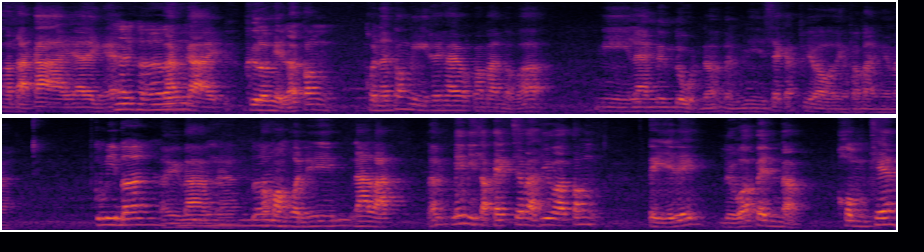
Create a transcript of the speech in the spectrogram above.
ภาษากายอะไรเงี้ยใช่ครับ ร่างกายคือเราเห็นแล้วต้องคนนั้นต้องมีคล้ายๆประมาณแบบว่า มีแรงดึงดูดเนอะเหมือนมีเซ็กซ์พิออะไรประมาณไงไหมก็มีบ้างมีบ้างนะมีบ้าต้องมองคนที่น่ารัก แล้วไม่มีสเปคใช่ป่ะที่ว่าต้องตีดิหรือว่าเป็นแบบคมเข้ม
